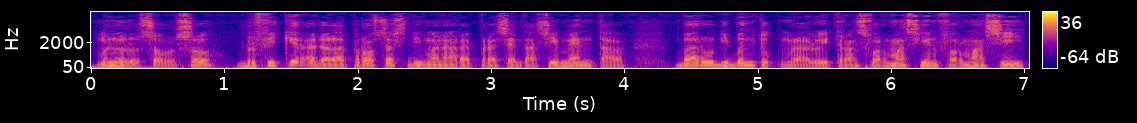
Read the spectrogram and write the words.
Menurut Solso, berpikir adalah proses di mana representasi mental baru dibentuk melalui transformasi informasi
